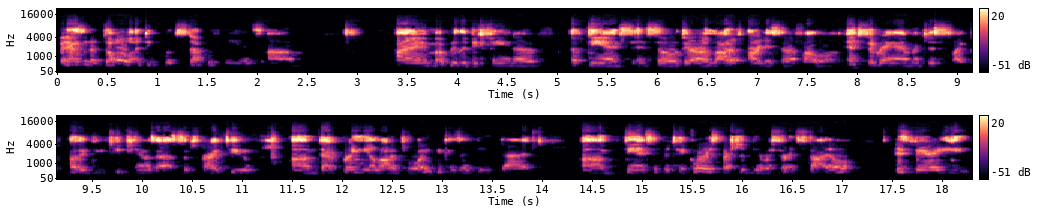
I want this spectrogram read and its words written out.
But as an adult, I think what stuck with me is um, I'm a really big fan of of dance, and so there are a lot of artists that I follow on Instagram and just like other YouTube channels that I subscribe to um, that bring me a lot of joy because I think that um, dance in particular, especially if you have a certain style, is very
